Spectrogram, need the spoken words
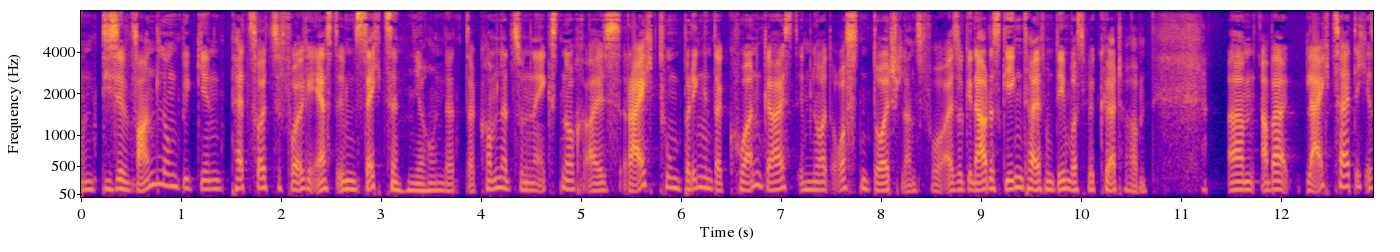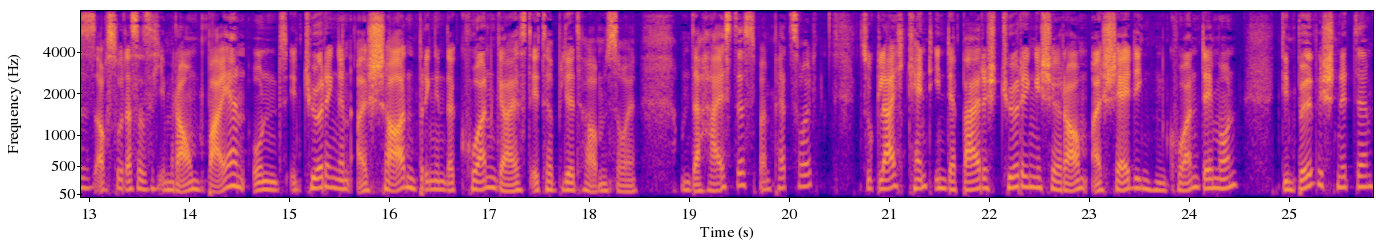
Und diese Wandlung beginnt Petzold zufolge erst im 16. Jahrhundert. Da kommt er zunächst noch als Reichtum bringender Korngeist im Nordosten Deutschlands vor. Also genau das Gegenteil von dem, was wir gehört haben. Ähm, aber gleichzeitig ist es auch so, dass er sich im Raum Bayern und in Thüringen als schadenbringender Korngeist etabliert haben soll. Und da heißt es beim Petzold, zugleich kennt ihn der bayerisch-thüringische Raum als schädigenden Korndämon, den Bilbeschnitte,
